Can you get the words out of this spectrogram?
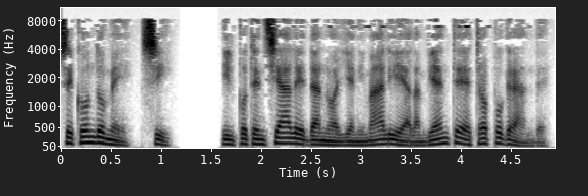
Secondo me, sì. Il potenziale danno agli animali e all'ambiente è troppo grande.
